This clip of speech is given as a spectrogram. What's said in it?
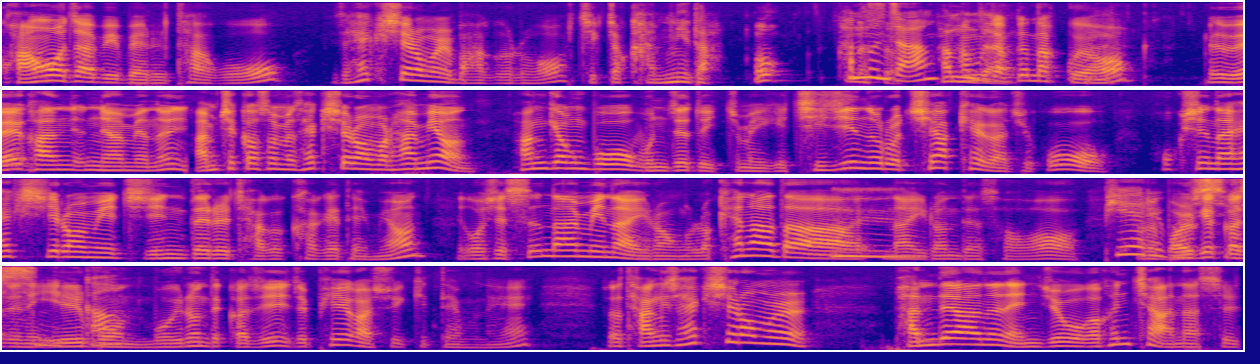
광어잡이 배를 타고 이제 핵실험을 막으러 직접 갑니다. 어, 한 끝났어. 문장. 한한 문장. 문장 끝났고요. 그래서 왜 가냐면은 암치카 섬에서 핵실험을 하면 환경보호 문제도 있지만 이게 지진으로 취약해가지고 혹시나 핵실험이 지진들을 자극하게 되면 이것이 쓰나미나 이런 걸로 캐나다나 음. 이런 데서 멀게까지는. 일본 뭐 이런 데까지 이제 피해 갈 수 있기 때문에 그래서 당시 핵실험을 반대하는 NGO가 흔치 않았을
